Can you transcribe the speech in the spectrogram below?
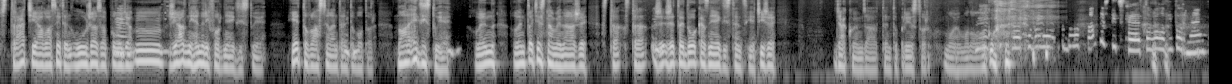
stratia vlastne ten úžas a povedia, mm. Mm, žiadny Henry Ford neexistuje. Je to vlastne len tento motor. No ale existuje. Len, len to neznamená, že, stra, stra, že, že to je dôkaz neexistencie. Čiže ďakujem za tento priestor môjho monológu. To, to, bolo, to bolo fantastické, to bolo výborné.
